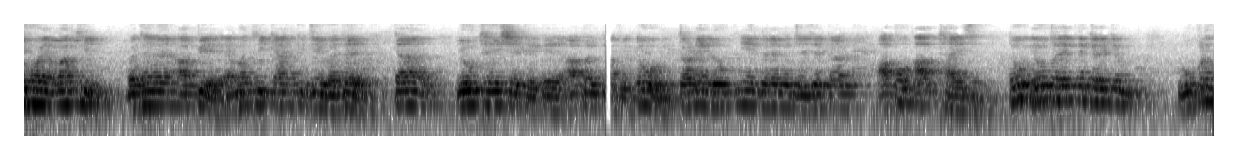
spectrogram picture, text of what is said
હોય એમાંથી બધાને આપીએ, એમાંથી ક્યાંક જે વધે, ત્યાં એવું થઈ શકે કે આપણને આપે. તો ત્રણેય લોકની અંદર એનો જય જયકાર આપોઆપ થાય છે. તો એવો પ્રયત્ન કરે કે હું પણ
